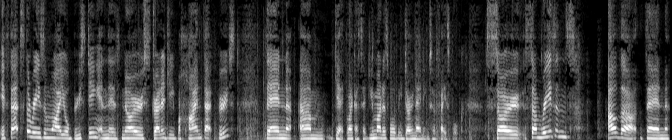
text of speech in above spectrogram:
If that's the reason why you're boosting and there's no strategy behind that boost, then, um, yeah, like I said, you might as well be donating to Facebook. So, some reasons other than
